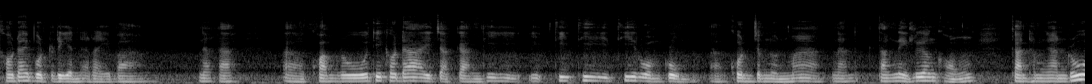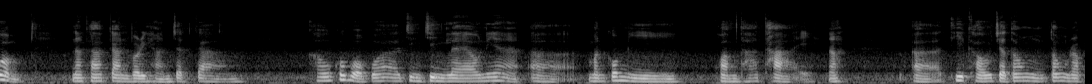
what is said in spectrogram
เขาได้บทเรียนอะไรบ้างนะคะเอ่อ ความรู้ที่เขาได้จากการที่ที่ที่ที่รวมกลุ่มคนจำนวนมากนะทั้งในเรื่องของการทำงานร่วมนะคะการบริหารจัดการเขาก็บอกว่าจริง ๆ แล้วเนี่ยมันก็มีความท้าทายนะที่เขาจะต้องต้องรับ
